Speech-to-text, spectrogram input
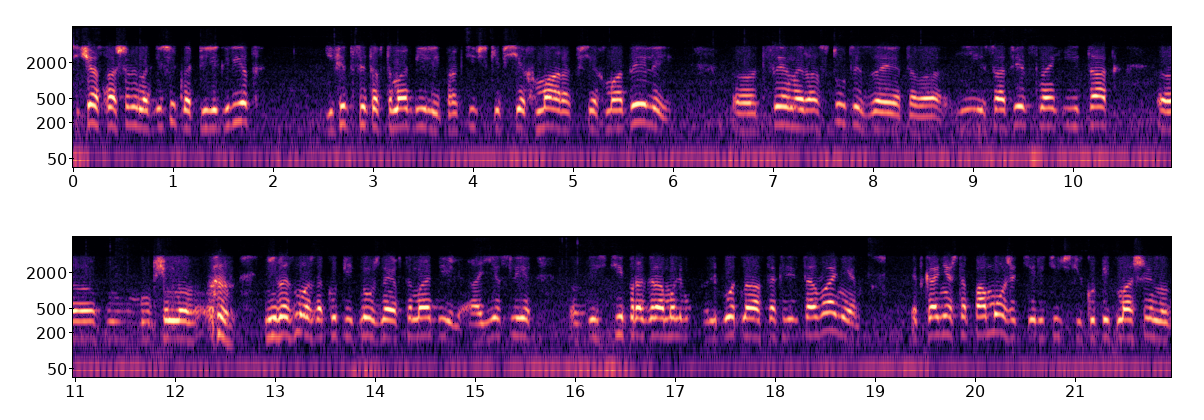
Сейчас наш рынок действительно перегрет, дефицит автомобилей практически всех марок, всех моделей, Э, цены растут из-за этого, и, соответственно, и так, э, в общем, ну, невозможно купить нужный автомобиль. А если ввести программу ль- льготного автокредитования, это, конечно, поможет теоретически купить машину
